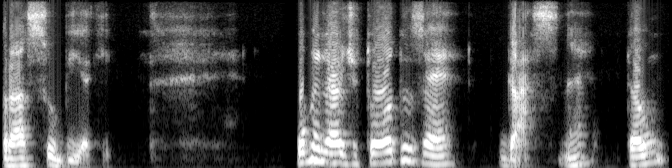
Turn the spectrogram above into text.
para subir aqui. O melhor de todos é gás, né? Então,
